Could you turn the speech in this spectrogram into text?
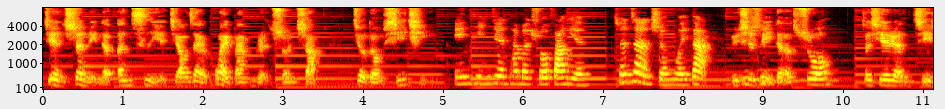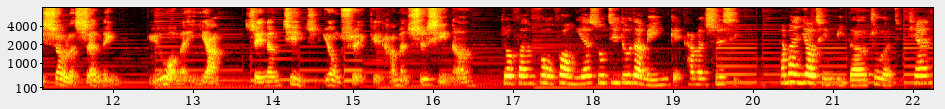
见圣灵的恩赐也交在外邦人身上，就都稀奇。因听见他们说方言，称赞神为大。于是彼得说：“这些人既受了圣灵，与我们一样，谁能禁止用水给他们施洗呢？”就吩咐奉耶稣基督的名给他们施洗。他们又请彼得住了几天。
